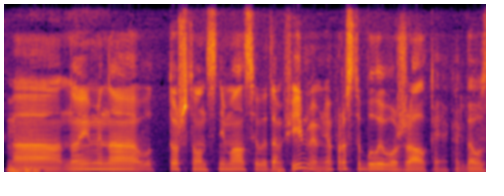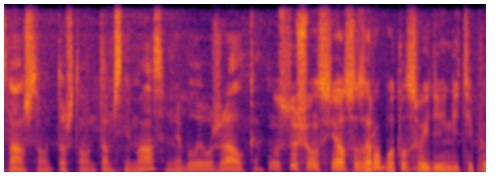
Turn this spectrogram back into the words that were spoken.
Мгм. А, но именно вот то, что он снимался в этом фильме, мне просто было его жалко. Я когда узнал, что он, то, что он там снимался, мне было его жалко. Ну, слушай, он снялся, заработал свои деньги, типа...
